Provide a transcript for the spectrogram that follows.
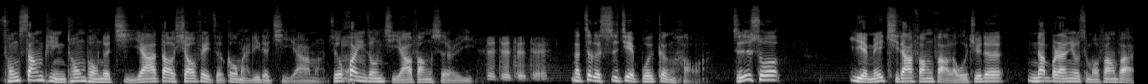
从商品通膨的挤压到消费者购买力的挤压嘛，就是换一种挤压方式而已。对对对对。那这个世界不会更好啊，只是说也没其他方法了。我觉得那不然有什么方法？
